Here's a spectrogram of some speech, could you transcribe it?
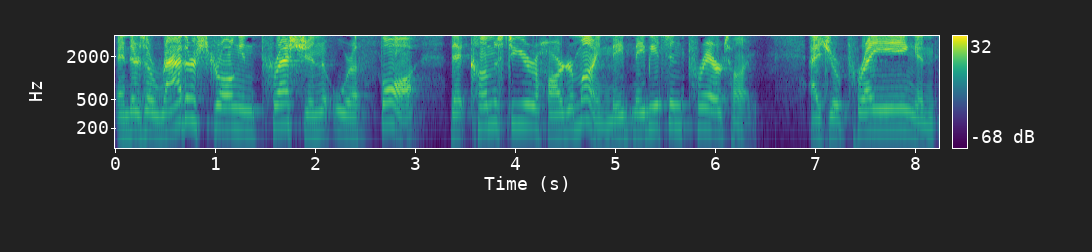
And there's a rather strong impression or a thought that comes to your heart or mind. Maybe it's in prayer time as you're praying and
